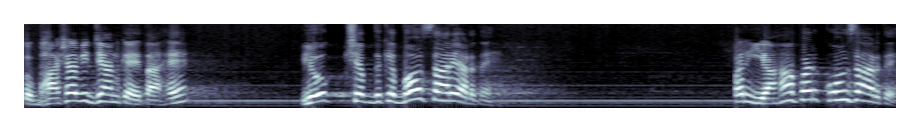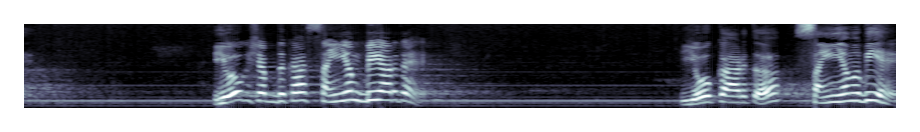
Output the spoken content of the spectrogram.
तो भाषा विज्ञान कहता है, योग शब्द के बहुत सारे अर्थ हैं। पर यहाँ पर कौन सा अर्थ है? योग शब्द का संयम भी अर्थ है। योग का अर्थ संयम भी है।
